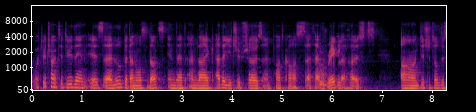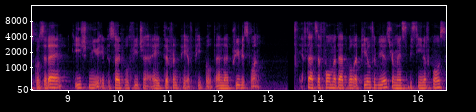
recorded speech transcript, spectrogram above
What we're trying to do then is a little bit unorthodox in that, unlike other YouTube shows and podcasts that have regular hosts on Digital Discourse ZA, each new episode will feature a different pair of people than the previous one. If that's a format that will appeal to viewers remains to be seen, of course,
